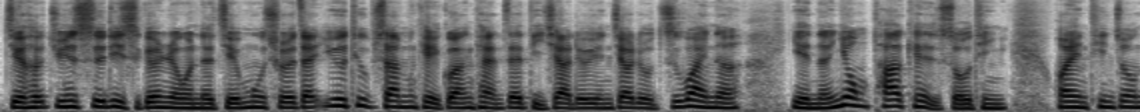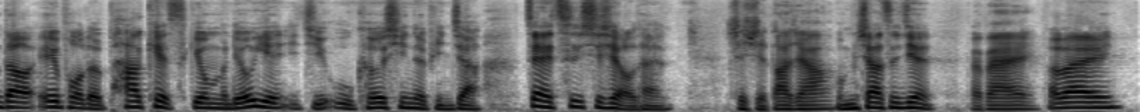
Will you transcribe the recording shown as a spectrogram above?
结合军事历史跟人文的节目，除了在 YouTube 上面可以观看，在底下留言交流之外呢，也能用 Podcast 收听。欢迎听众到 Apple 的 Podcast 给我们留言以及五颗星的评价。再次谢谢老谭，谢谢大家，我们下次见，拜拜，拜拜。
